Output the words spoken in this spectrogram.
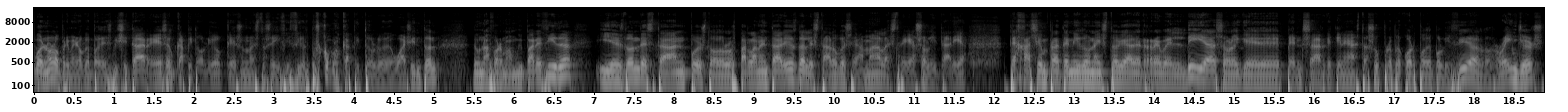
bueno, lo primero que podéis visitar es el Capitolio, que es uno de estos edificios, pues como el Capitolio de Washington, de una forma muy parecida, y es donde están pues todos los parlamentarios del estado que se llama la Estrella Solitaria. Texas siempre ha tenido una historia de rebeldía, solo hay que pensar que tienen hasta su propio cuerpo de policía, los Rangers.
